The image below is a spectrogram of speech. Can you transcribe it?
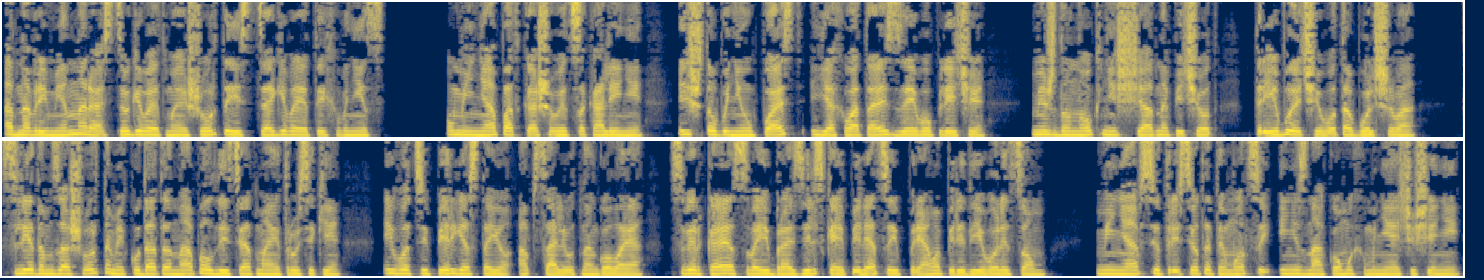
одновременно расстегивает мои шорты и стягивает их вниз. У меня подкашиваются колени, и чтобы не упасть, я хватаюсь за его плечи. Между ног нещадно печет, требуя чего-то большего. Следом за шортами куда-то на пол летят мои трусики. И вот теперь я стою абсолютно голая, сверкая своей бразильской эпиляцией прямо перед его лицом. Меня все трясет от эмоций и незнакомых мне ощущений.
